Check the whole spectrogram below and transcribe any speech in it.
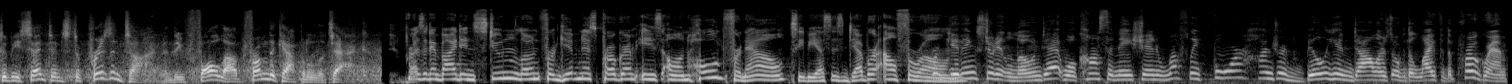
to be sentenced to prison time in the fallout from the Capitol attack. President Biden's student loan forgiveness program is on hold for now. CBS's Debra Alfarone. Forgiving student loan debt will cost the nation roughly $400 billion over the life of the program.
